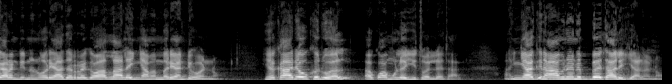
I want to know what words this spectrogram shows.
ጋር እንድንኖር ያደረገው አላ ለእኛ መመሪያ እንዲሆን ነው። የካደው ክዶል አቋሙ ለይቶለታል። እኛ ግን አምነንበታል እያለ ነው።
